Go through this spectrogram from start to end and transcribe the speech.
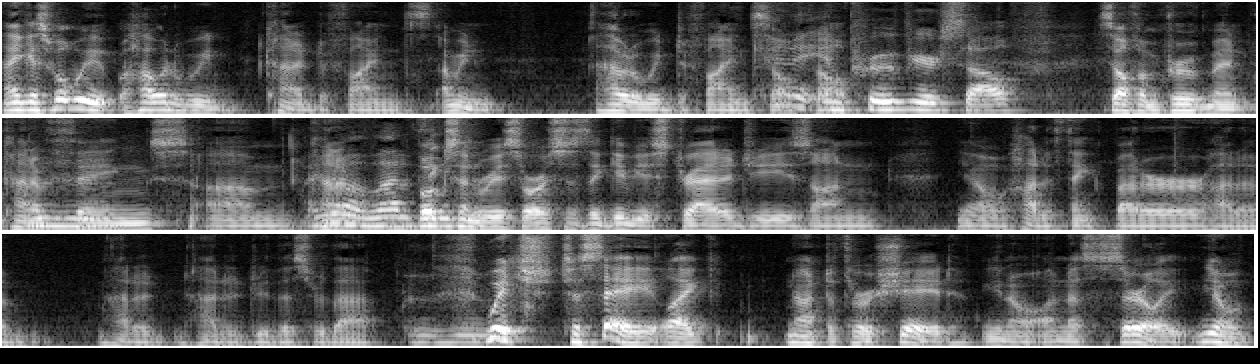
I guess what we how would we kind of define? I mean, how do we define self help? improve yourself. Self improvement kind of things. Um, I kind know of a lot of books and resources that give you strategies on you know how to think better, how to how to how to do this or that. Mm-hmm. Which to say, like, not to throw shade, you know, unnecessarily. You know,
